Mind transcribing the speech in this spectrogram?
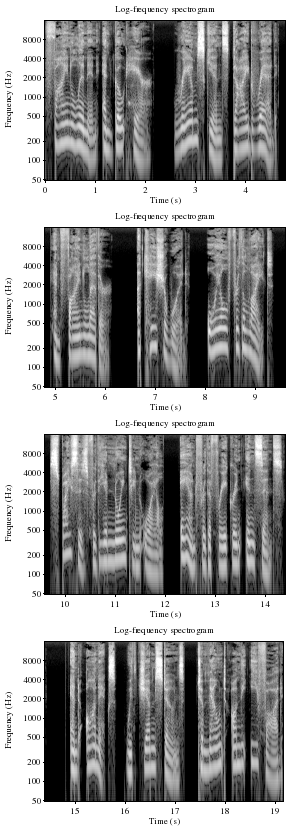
fine linen and goat hair, ram skins dyed red and fine leather, acacia wood, oil for the light, spices for the anointing oil and for the fragrant incense, and onyx with gemstones to mount on the ephod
